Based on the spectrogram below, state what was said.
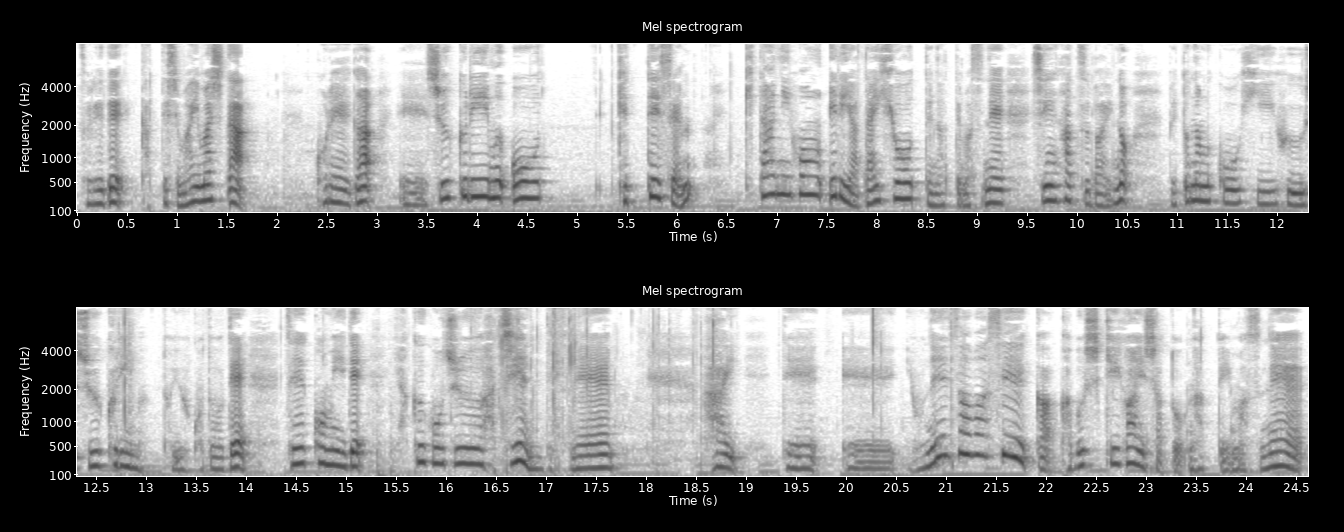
それで買ってしまいました。これが、えー、シュークリームオー決定戦北日本エリア代表ってなってますね。新発売のベトナムコーヒー風シュークリームということで税込みで158円ですね。はい。で、えー、米沢製菓株式会社となっていますね。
